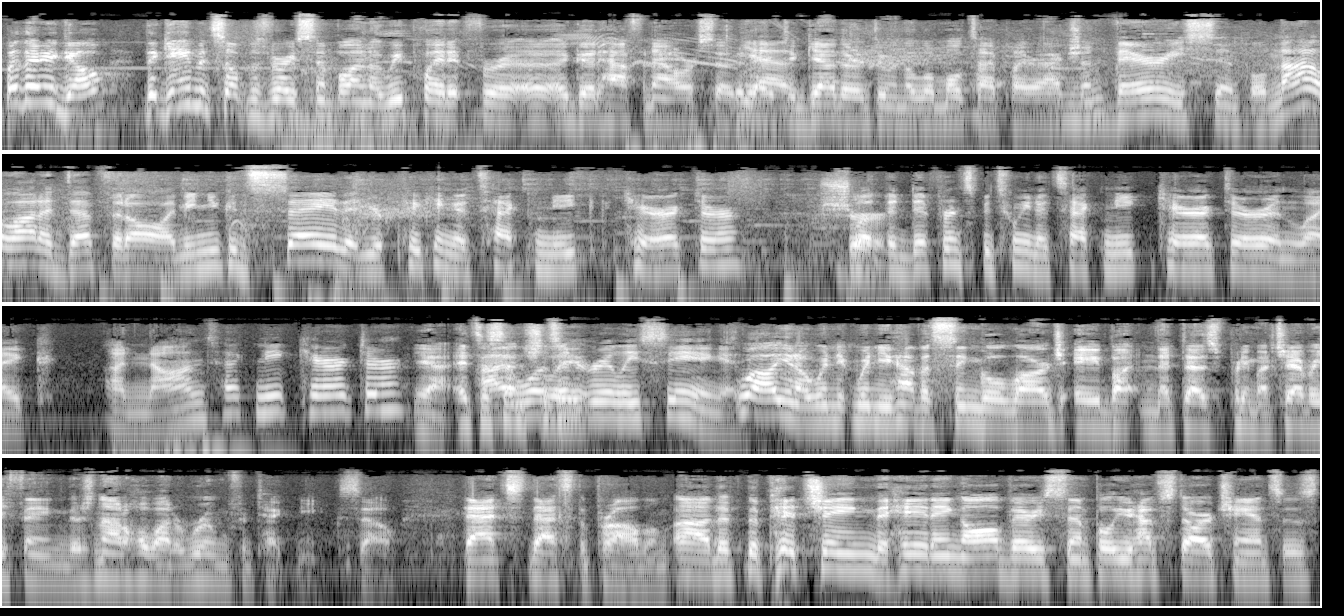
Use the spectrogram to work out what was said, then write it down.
But there you go. The game itself is very simple. I know we played it for a, a good half an hour or so today Yeah. together doing a little multiplayer action. Very simple. Not a lot of depth at all. I mean, you could say that you're picking a technique character, Sure. but the difference between a technique character and like a non-technique character, Yeah, it's essentially. I wasn't really seeing it. Well, you know, when, you- when you have a single large A button that does pretty much everything, there's not a whole lot of room for technique. So that's that's the problem. Uh, the, the pitching, the hitting, all very simple. You have star chances,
